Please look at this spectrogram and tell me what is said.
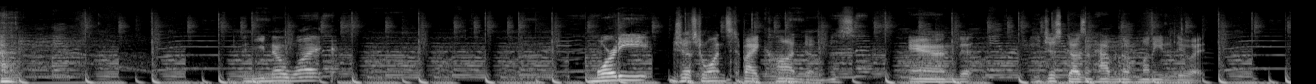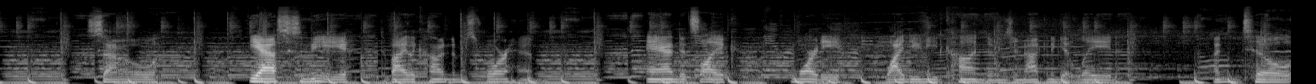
and you know what? Morty just wants to buy condoms, and he just doesn't have enough money to do it. So he asks me to buy the condoms for him. And it's like, Morty, why do you need condoms? You're not going to get laid until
